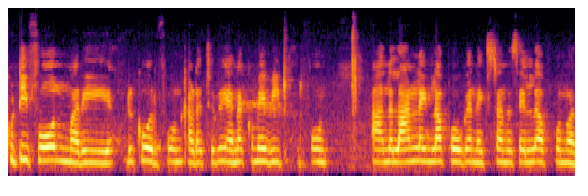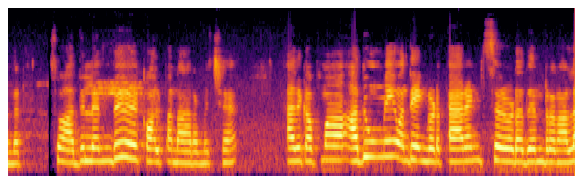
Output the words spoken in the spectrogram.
குட்டி ஃபோன் மாதிரி அவருக்கும் ஒரு ஃபோன் கிடச்சிது. எனக்குமே வீட்டில் ஒரு ஃபோன் அந்த லேண்ட்லைன்லாம் போக நெக்ஸ்ட் அந்த செல்லா ஃபோன் வந்துட்டேன் ஸோ அதுலேருந்து கால் பண்ண ஆரம்பித்தேன் அதுக்கப்புறமா அதுவுமே வந்து எங்களோட பேரண்ட்ஸோடதுன்றனால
